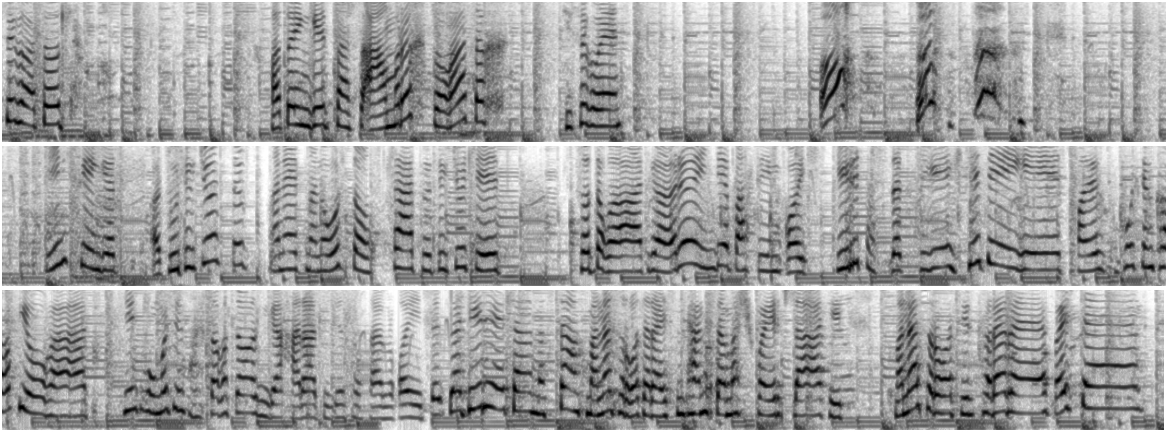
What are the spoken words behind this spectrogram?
Хэсэг одоо л одоо ингээд бас амрах, зугаалах хэсэг байна. Оо! Энэ хэсэг ингээд зүлэгжүүлдэг. Манайд манай өөртөө услаа зүлэгжүүлээд судгаа. Тэгээ орой эндээ бас юм гоё гэрэл таслаад тэгээ хичээлээ игээд гоё хүүтэн кофе уугаад тэнд хүмүүсийн сагсаагаж байгааг ингээ хараад ингээ суух амар гоё идэг. За жирээла надтай хамт манай сургуулаараа ирсэн та нартай маш их баярлалаа. Тэгээд манай сургууль ир сураарай. Баяртай.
